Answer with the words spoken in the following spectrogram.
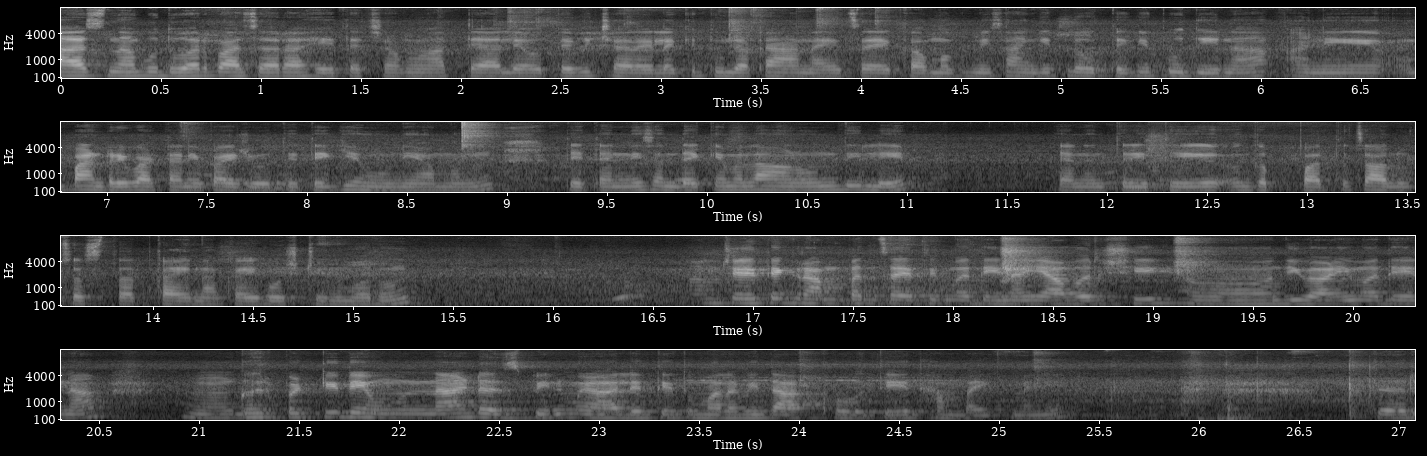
आज ना बुधवार बाजार आहे त्याच्यामुळं आत्या आल्या होत्या विचारायला की तुला काय आणायचं आहे का? मग मी सांगितलं होतं की पुदिना आणि पांढरे वाटाणे पाहिजे होते ते घेऊन या म्हणून. ते त्यांनी संध्याकाळी मला आणून दिले. त्यानंतर इथे गप्पा तर चालूच असतात काही ना काही गोष्टींवरून. आमच्या इथे ग्रामपंचायतीमध्ये ना यावर्षी दिवाळीमध्ये ना घरपट्टी देऊन ना डस्टबिन मिळाले ते तुम्हाला मी दाखवते थांबा एक मिनिट. तर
